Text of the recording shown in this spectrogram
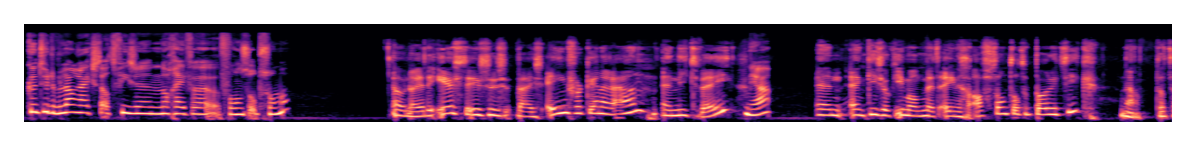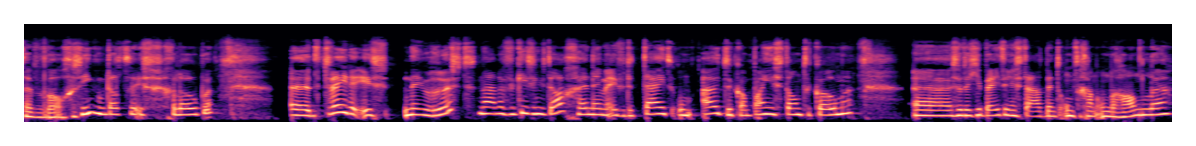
Kunt u de belangrijkste adviezen nog even voor ons opsommen? Oh, nou ja, de eerste is dus wijs één verkenner aan en niet twee. Ja. En, en kies ook iemand met enige afstand tot de politiek. Nou, dat hebben we al gezien hoe dat is gelopen. Uh, de tweede is neem rust na de verkiezingsdag. Neem even de tijd om uit de campagnestand te komen. Uh, zodat je beter in staat bent om te gaan onderhandelen.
